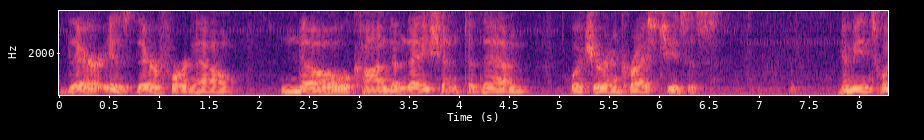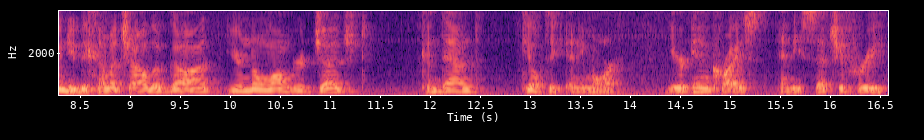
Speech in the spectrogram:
There is therefore now no condemnation to them which are in Christ Jesus. It means when you become a child of God, you're no longer judged, condemned, guilty anymore. You're in Christ and He sets you free.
